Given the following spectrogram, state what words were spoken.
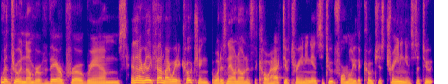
went through a number of their programs. And then I really found my way to coaching, what is now known as the Coactive Training Institute, formerly the Coaches Training Institute,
